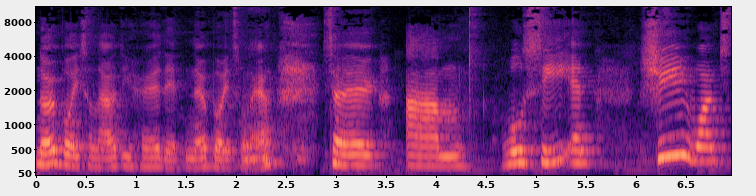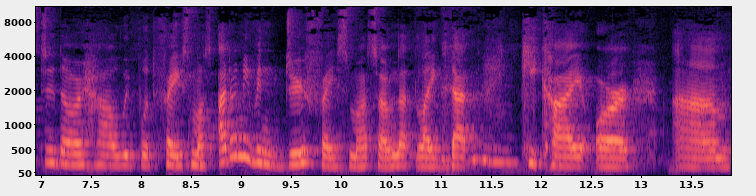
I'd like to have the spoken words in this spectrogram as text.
no boys allowed. You heard it. No boys allowed. So um we'll see. And she wants to know how we put face mask i don't even do face mask so i'm not like that kikay or um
